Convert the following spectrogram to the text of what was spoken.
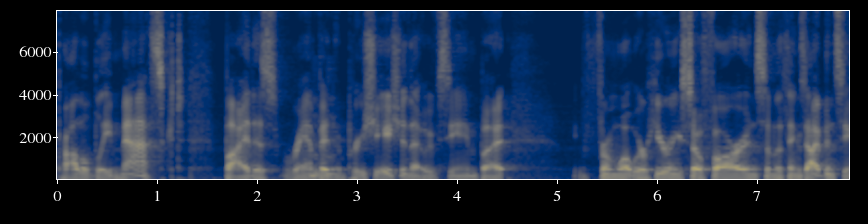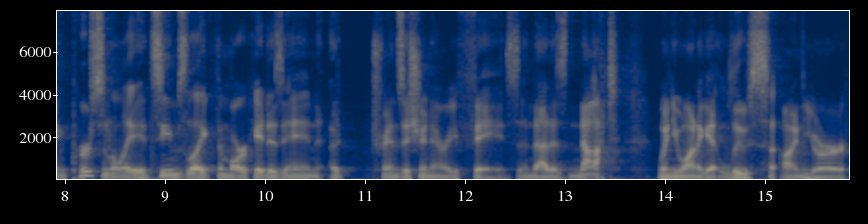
probably masked by this rampant mm-hmm. appreciation that we've seen. But from what we're hearing so far and some of the things I've been seeing personally, it seems like the market is in a transitionary phase. And that is not when you want to get loose on your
